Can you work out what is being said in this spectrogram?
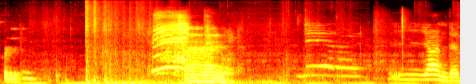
ходит. Ай, dead.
